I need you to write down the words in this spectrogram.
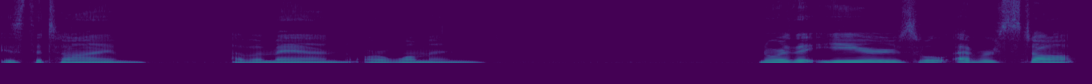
is the time of a man or woman, nor that years will ever stop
